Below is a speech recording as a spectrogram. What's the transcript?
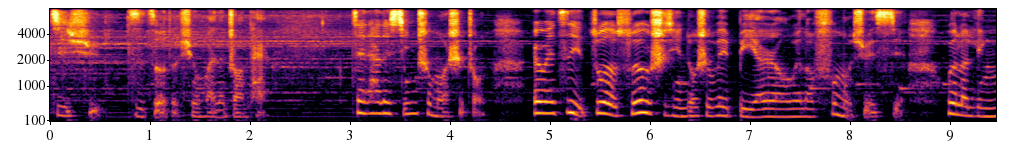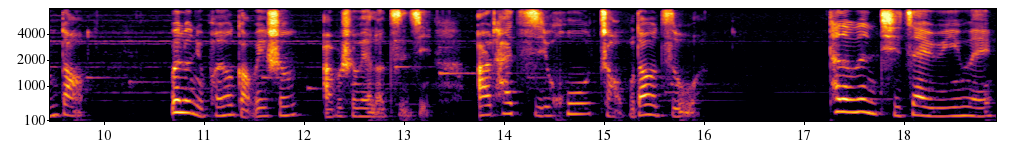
继续自责的循环的状态。在他的心智模式中，认为自己做的所有事情都是为别人、为了父母学习、为了领导、为了女朋友搞卫生，而不是为了自己。而他几乎找不到自我。他的问题在于，因为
